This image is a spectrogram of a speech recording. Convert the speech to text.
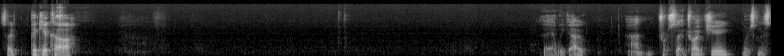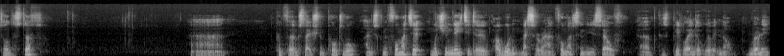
So pick your car. There we go. And select drive G where it's going to store the stuff. And confirm selection of portable. And it's going to format it, which you need to do. I wouldn't mess around formatting yourself uh, because people end up with it not running.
